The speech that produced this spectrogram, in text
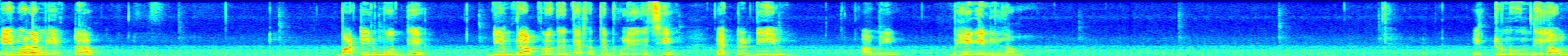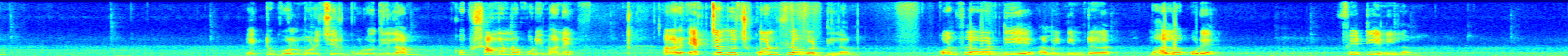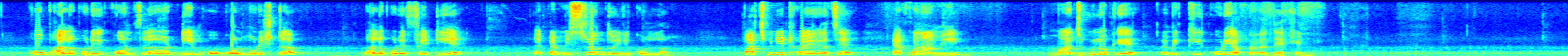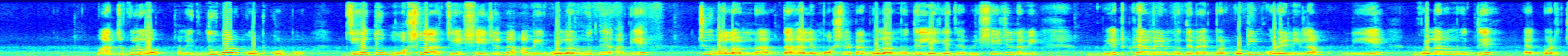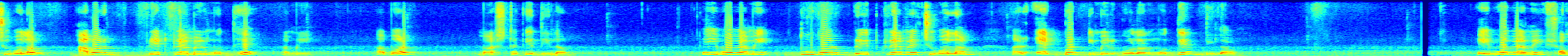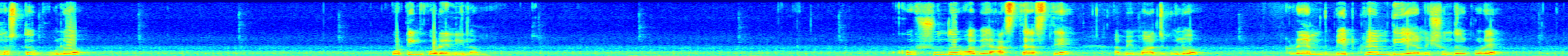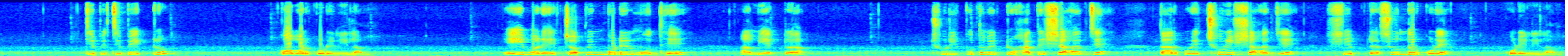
এইবার আমি একটা বাটির মধ্যে ডিমটা আপনাদের দেখাতে ভুলে গেছি, একটা ডিম আমি ভেঙে নিলাম। একটু নুন দিলাম, একটু গোলমরিচের গুঁড়ো দিলাম, খুব সামান্য পরিমাণে, আর এক চামচ কর্নফ্লাওয়ার দিলাম। কর্নফ্লাওয়ার দিয়ে আমি ডিমটা ভালো করে ফেটিয়ে নিলাম। খুব ভালো করে কর্নফ্লাওয়ার, ডিম ও গোলমরিচটা ভালো করে ফেটিয়ে একটা মিশ্রণ তৈরি করলাম। পাঁচ মিনিট হয়ে গেছে, এখন আমি মাছগুলোকে আমি কি করি আপনারা দেখেন। মাছগুলো আমি দুবার কোট করব। যেহেতু মশলা আছে, সেই জন্য আমি গোলার মধ্যে আগে চুবালাম না, তাহলে মশলাটা গোলার মধ্যে লেগে যাবে। সেই জন্য আমি বেড ক্রামের মধ্যে আমি একবার কোটিং করে নিলাম, নিয়ে গোলার মধ্যে একবার চুবালাম। আবার ব্রেড ক্রামের মধ্যে আমি আবার মাছটাকে দিলাম। এইভাবে আমি দুবার ব্রেড ক্র্যামে চুবালাম আর একবার ডিমের গোলার মধ্যে দিলাম। এইভাবে আমি সমস্তগুলো কোটিং করে নিলাম। খুব সুন্দরভাবে আস্তে আস্তে আমি মাছগুলো ক্র্যাম, বেড ক্র্যাম দিয়ে আমি সুন্দর করে চেপে চেপে একটু কভার করে নিলাম। এইবারে চপিং বোর্ডের মধ্যে আমি একটা ছুরি প্রথমে একটু হাতের সাহায্যে, তারপরে ছুরির সাহায্যে শেপটা সুন্দর করে করে নিলাম।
